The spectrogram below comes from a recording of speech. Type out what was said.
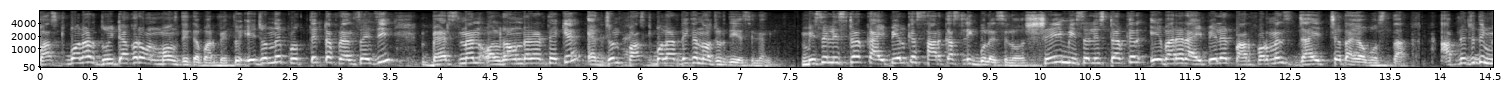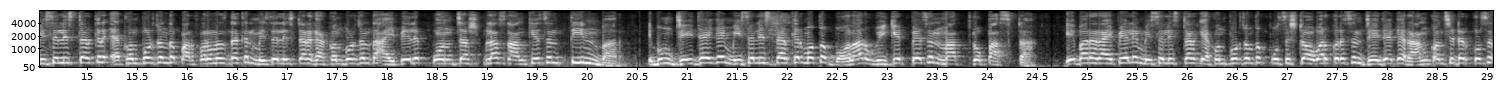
ফাস্ট বলার দুইটা করে অন বাউন্স দিতে পারবে। তো এজন্যই প্রত্যেকটা ফ্র্যাঞ্চাইজি ব্যাটসম্যান অলরাউন্ডারের থেকে একজন ফাস্ট বলার দিকে নজর দিয়েছিলেন। মিসেল স্টার্ক আইপিএল কে সার্কাস লিগ বলেছিল। সেই মিসেল স্টার্কের এবারের আইপিএল এর পারফরমেন্স যা ইচ্ছে তাই অবস্থা। আপনি যদি মিসেল স্টার্কের এখন পর্যন্ত পারফরমেন্স দেখেন, মিসেল স্টার্ক এখন পর্যন্ত আইপিএল এ পঞ্চাশ প্লাস রান খেয়েছেন তিনবার। এবং যেই জায়গায় মিসেল স্টার্কের মতো বলার উইকেট পেয়েছেন, মাত্র পাঁচটা। এবারের আইপিএল মিসেল স্টার্ক এখন পর্যন্ত পঁচিশটা ওভার করেছেন, যে জায়গায় রান কনসিডার করছে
